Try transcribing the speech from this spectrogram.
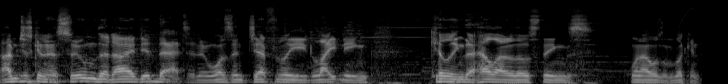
I'm just gonna assume that I did that and it wasn't definitely lightning killing the hell out of those things when I wasn't looking.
